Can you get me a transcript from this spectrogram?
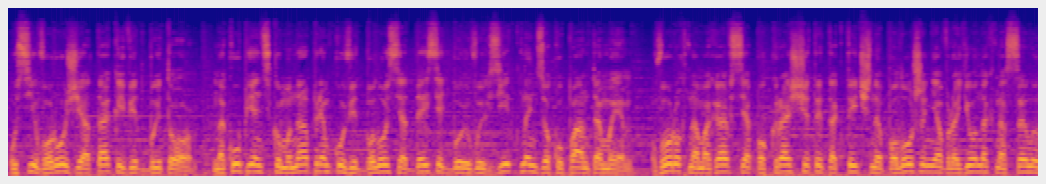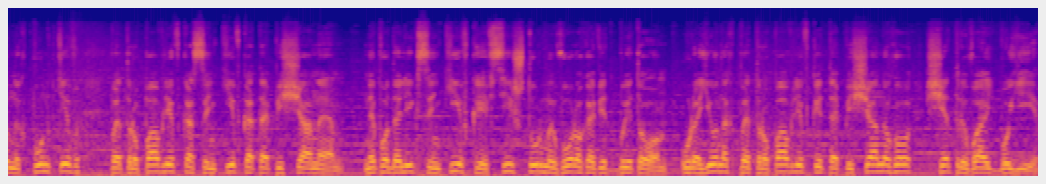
Усі ворожі атаки відбито. На Куп'янському напрямку відбулося 10 бойових зіткнень з окупантами. Ворог намагався покращити тактичне положення в районах населених пунктів Петропавлівка, Сеньківка та Піщане. Неподалік Сеньківки всі штурми ворога відбито. У районах Петропавлівки та Піщаного ще тривають бої.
